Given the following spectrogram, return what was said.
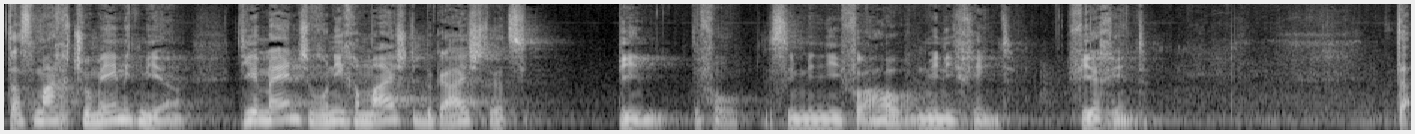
Das macht schon mehr mit mir. Die Menschen, die ich am meisten begeistert bin davon, das sind meine Frau und meine Kinder. Vier Kinder. Da,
